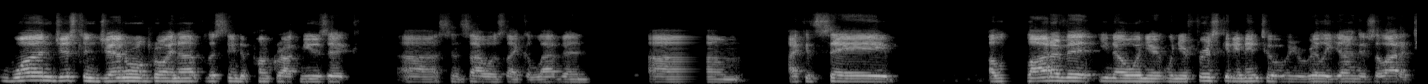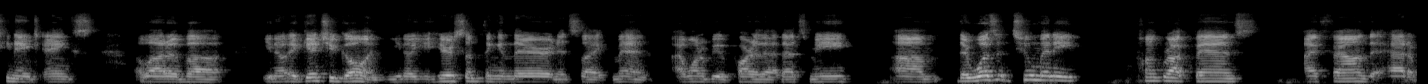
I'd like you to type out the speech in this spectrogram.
one, just in general, growing up listening to punk rock music uh, since I was like 11. Um, I could say a lot of it, you know, when you're when you're first getting into it when you're really young, there's a lot of teenage angst, a lot of uh, you know, it gets you going. You know, you hear something in there and it's like, man, I want to be a part of that. That's me. Um, there wasn't too many punk rock bands I found that had a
